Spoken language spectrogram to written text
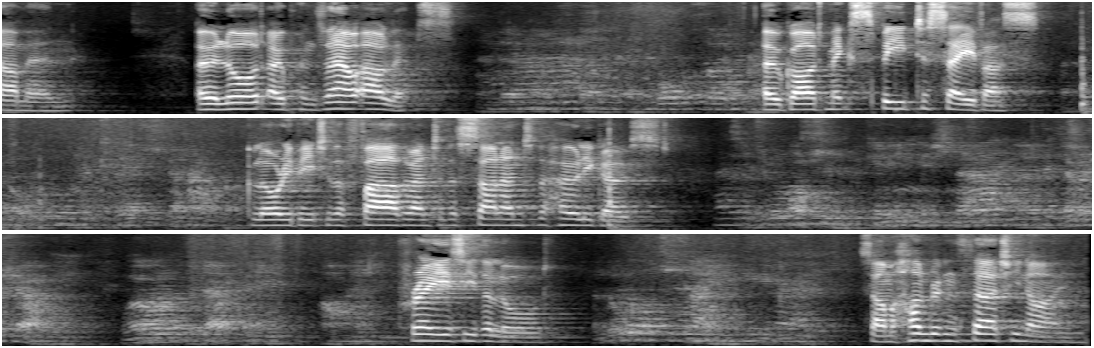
Amen. O Lord, open thou our lips. O God, make speed to save us. Glory be to the Father, and to the Son, and to the Holy Ghost. Praise ye the Lord. Psalm 139,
